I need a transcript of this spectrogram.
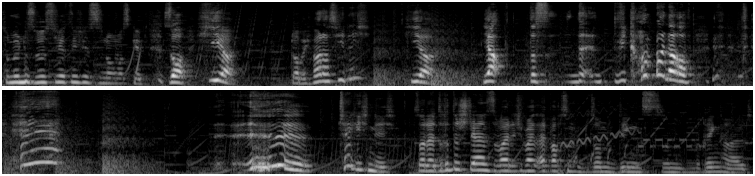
Zumindest wüsste ich jetzt nicht, dass es noch was gibt. So, hier. Glaube ich, war das hier nicht? Hier. Ja, das. Wie kommt man darauf? Hä? Check ich nicht. So, der dritte Stern ist, soweit ich weiß, einfach so, so ein Dings, so ein Ring halt.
